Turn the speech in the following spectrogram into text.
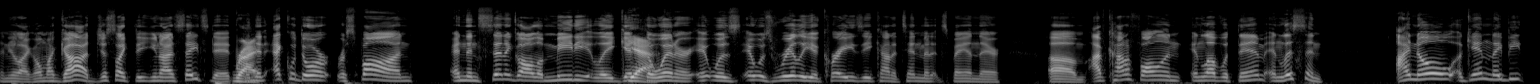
and you're like, oh my God, just like the United States did. Right. And then Ecuador respond, and then Senegal immediately get Yeah. the winner. It was it was really a crazy kind of ten minute span there. Um, I've kind of fallen in love with them. And listen, I know again they beat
